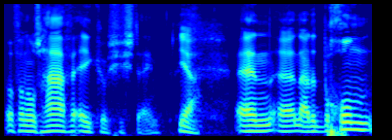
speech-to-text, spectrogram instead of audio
van ons haven-ecosysteem. Ja. En nou, dat begon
